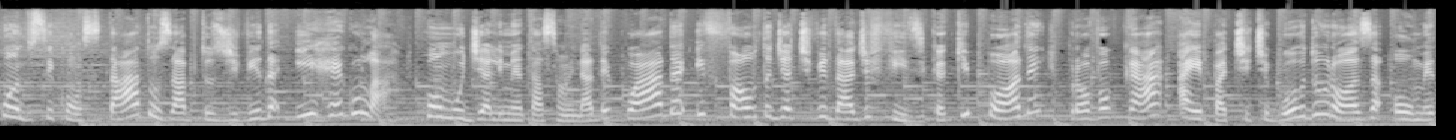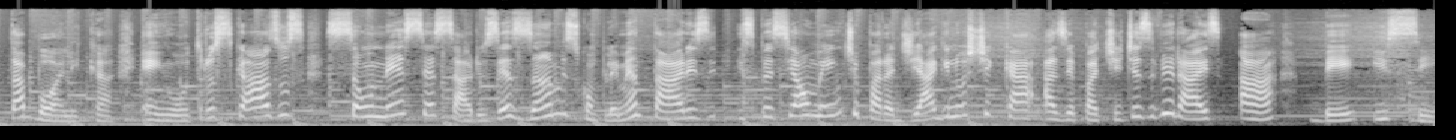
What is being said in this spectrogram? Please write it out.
quando se constata os hábitos de vida irregular, como o de alimentação inadequada e falta de atividade física, que podem provocar a hepatite gordurosa ou metabólica. Em outros casos, são necessários exames complementares, especialmente para diagnosticar as hepatites virais A, B e C.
